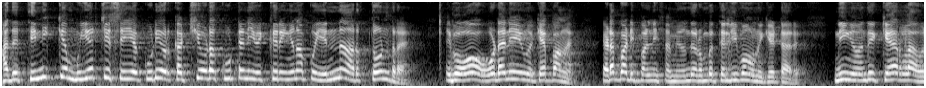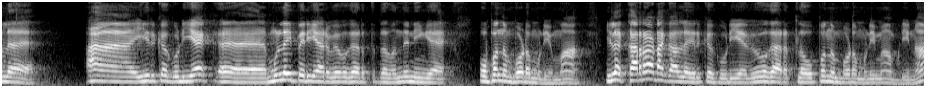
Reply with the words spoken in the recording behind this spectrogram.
அதை திணிக்க முயற்சி செய்யக்கூடிய ஒரு கட்சியோட கூட்டணி வைக்கிறீங்கன்னா அப்போ என்ன அர்த்தம்ன்ற இப்போ உடனே இவங்க கேட்பாங்க எடப்பாடி பழனிசாமி வந்து ரொம்ப தெளிவாக ஒன்று கேட்டார். நீங்கள் வந்து கேரளாவில் இருக்கக்கூடிய முல்லை பெரியார் விவகாரத்தை வந்து நீங்கள் ஒப்பந்தம் போட முடியுமா? இல்லை கர்நாடகாவில் இருக்கக்கூடிய விவகாரத்தில் ஒப்பந்தம் போட முடியுமா அப்படின்னா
